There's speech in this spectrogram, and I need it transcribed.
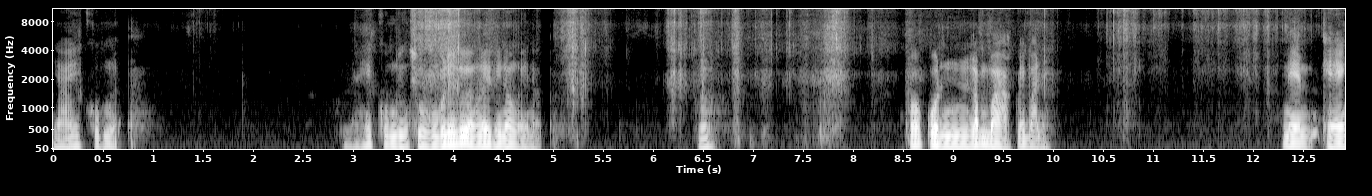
อย่าให้คุมละให้คุมสูงๆบ่ได้เรื่องเลยพี่น้องเอ้ยเนาะเพราะคนลำบากเลยบัดนี้แน่นแข็ง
